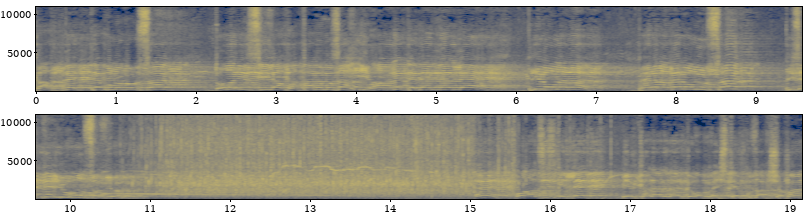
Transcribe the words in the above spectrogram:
gaflette bulunursak, dolayısıyla vatanımıza ihanet edenlerle bir olarak beraber olursak Temmuz akşamı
